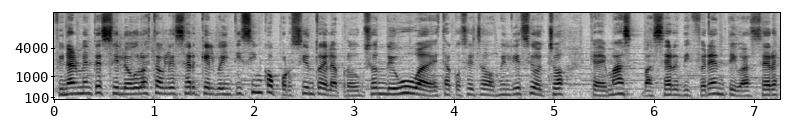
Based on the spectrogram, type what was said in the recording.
finalmente se logró establecer que el 25% de la producción de uva de esta cosecha 2018, que además va a ser diferente y va a ser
